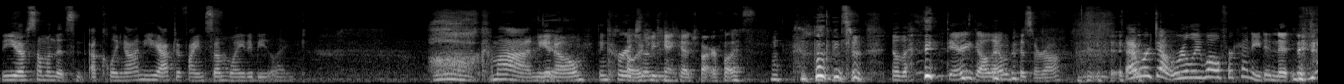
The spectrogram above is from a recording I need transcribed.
when you have someone that's a klingon you have to find some way to be like oh come on you Yeah. know encourage oh, Tell her them she to can't catch fireflies. no, that, there you go. That would piss her off. That worked out really well for Kenny, didn't it?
